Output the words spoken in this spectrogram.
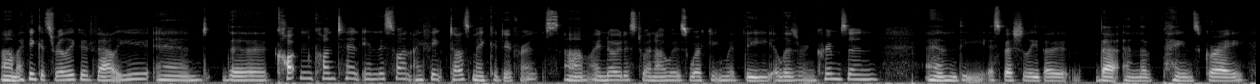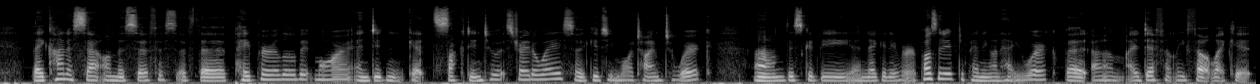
Um, I think it's really good value, and the cotton content in this one I think does make a difference. Um, I noticed when I was working with the alizarin crimson and the especially the that and the Payne's grey, they kind of sat on the surface of the paper a little bit more and didn't get sucked into it straight away. So it gives you more time to work. Um, this could be a negative or a positive depending on how you work, but um, I definitely felt like it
